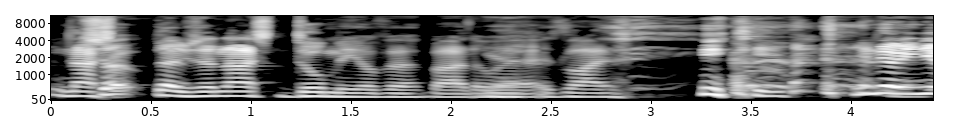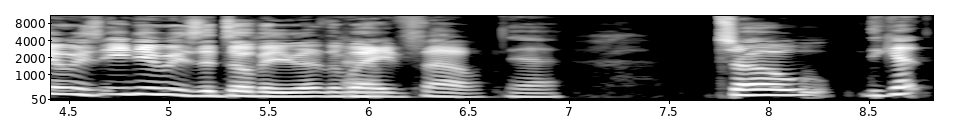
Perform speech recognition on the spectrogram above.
Nice. So- that was a nice dummy of her, by the way. Yeah. It's like you know, he knew it was, he knew it was a dummy the way it fell. Yeah. So they get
